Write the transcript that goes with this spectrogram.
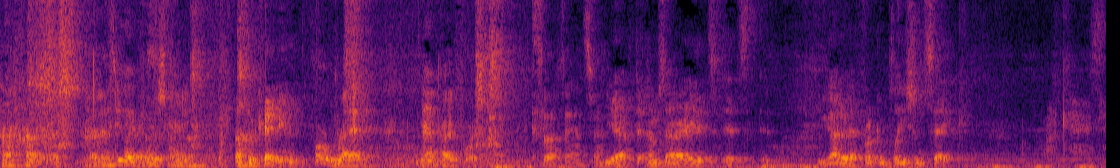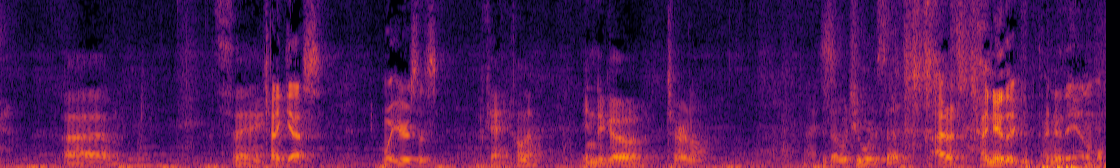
That's- that I is do like fair. forest green Okay. or red. Yeah, probably forest green. Still have to answer. You have to. I'm sorry. It's it's. It, you got to have for completion's sake. Okay. Um, let's say. Can I guess what yours is? Okay, hold on. Indigo turtle. Nice. Is that what you would have said? I don't. I knew the. I knew the animal.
